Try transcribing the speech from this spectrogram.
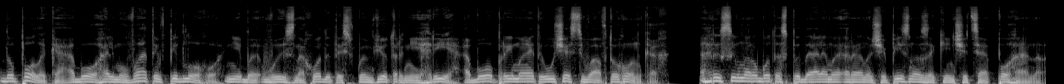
до полика або гальмувати в підлогу, ніби ви знаходитесь в комп'ютерній грі або приймаєте участь в автогонках. Агресивна робота з педалями рано чи пізно закінчиться погано.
